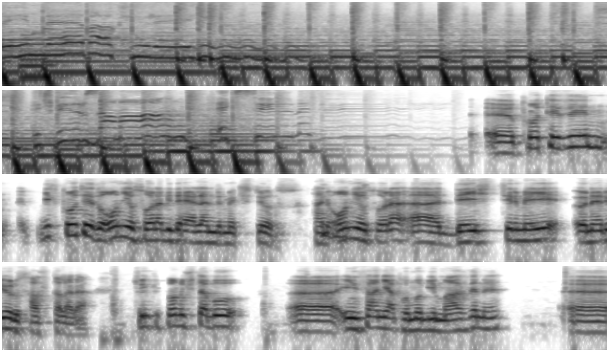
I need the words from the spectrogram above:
Yüreğimde bak yüreğim Hiçbir zaman eksilmedi e, Protezin biz protezi 10 yıl sonra bir değerlendirmek istiyoruz. Hani 10 yıl sonra e, değiştirmeyi öneriyoruz hastalara. Çünkü sonuçta bu e, insan yapımı bir malzeme. E,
